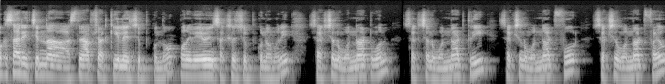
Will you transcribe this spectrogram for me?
ఒకసారి చిన్న స్నాప్షాట్ కీలైన్స్ చెప్పుకుందాం. మనం ఏమేమి సెక్షన్ చెప్పుకున్నామని section one nought one section one nought three section one nought four section one nought five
